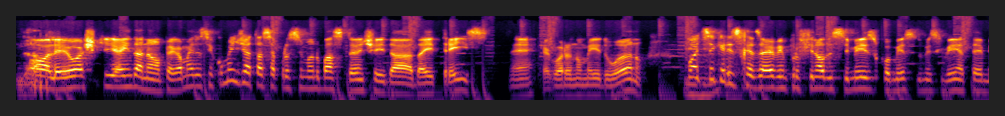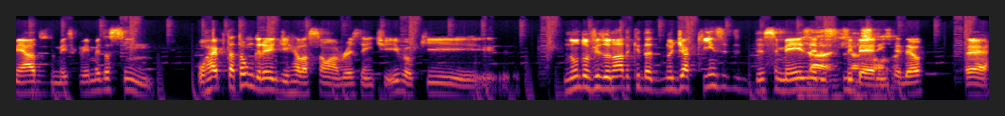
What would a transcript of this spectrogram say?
Não. Olha, eu acho que ainda não, pegar, mas assim, como a gente já está se aproximando bastante aí da, da E3, né, que agora é no meio do ano, pode uhum. ser que eles reservem para o final desse mês, o começo do mês que vem, até meados do mês que vem, mas assim, o hype tá tão grande em relação a Resident Evil que não duvido nada que no dia 15 desse mês já, eles liberem, entendeu? É.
